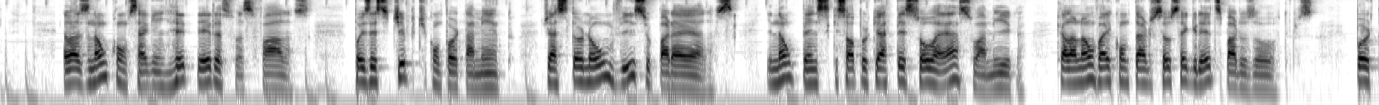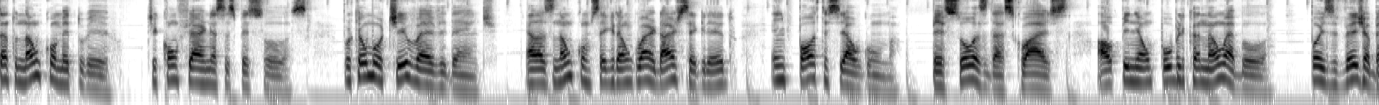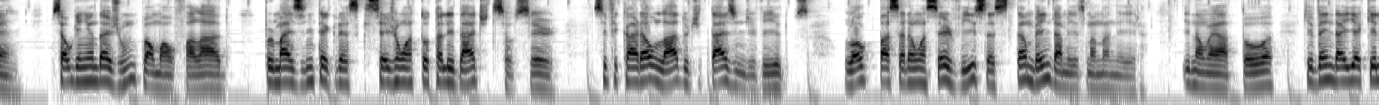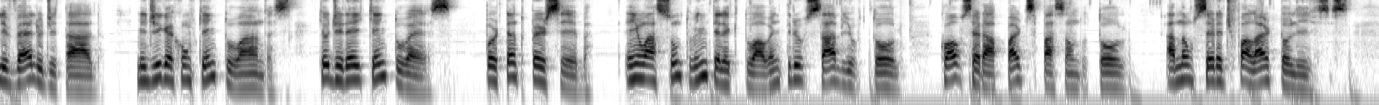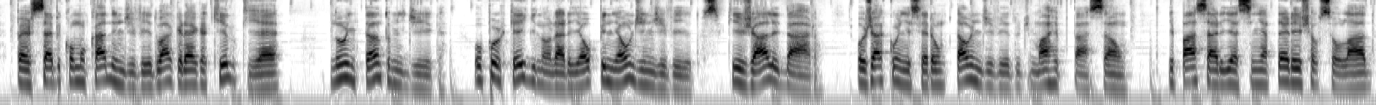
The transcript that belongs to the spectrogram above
Elas não conseguem reter as suas falas, pois esse tipo de comportamento já se tornou um vício para elas. E não pense que só porque a pessoa é a sua amiga, que ela não vai contar os seus segredos para os outros. Portanto, não cometa o erro de confiar nessas pessoas, porque o motivo é evidente. Elas não conseguirão guardar segredo em hipótese alguma. Pessoas das quais a opinião pública não é boa. Pois veja bem, se alguém anda junto ao mal falado, por mais íntegras que sejam a totalidade de seu ser, se ficar ao lado de tais indivíduos, logo passarão a ser vistas também da mesma maneira. E não é à toa que vem daí aquele velho ditado: me diga com quem tu andas, que eu direi quem tu és. Portanto, perceba, em um assunto intelectual entre o sábio e o tolo, qual será a participação do tolo, a não ser a de falar tolices. Percebe como cada indivíduo agrega aquilo que é. No entanto, me diga, o porquê ignoraria a opinião de indivíduos que já lidaram ou já conheceram tal indivíduo de má reputação e passaria assim a ter este ao seu lado?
